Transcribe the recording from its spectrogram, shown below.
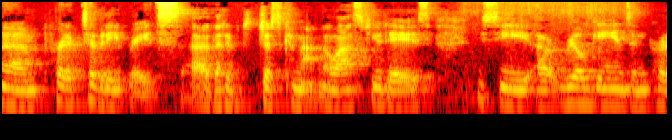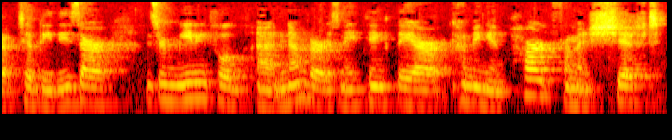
um, productivity rates uh, that have just come out in the last few days. You see uh, real gains in productivity. These are these are meaningful uh, numbers, and I think they are coming in part from a shift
